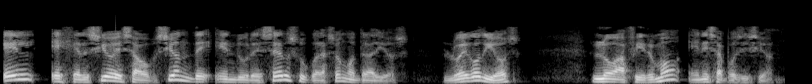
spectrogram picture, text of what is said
Él ejerció esa opción de endurecer su corazón contra Dios. Luego Dios lo afirmó en esa posición.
